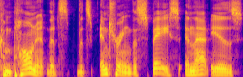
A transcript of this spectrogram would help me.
component that's that's entering the space, and that is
